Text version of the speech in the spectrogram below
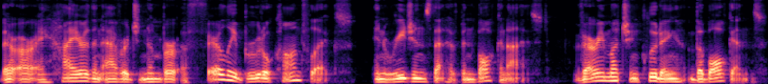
there are a higher than average number of fairly brutal conflicts in regions that have been Balkanized very much including the Balkans.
